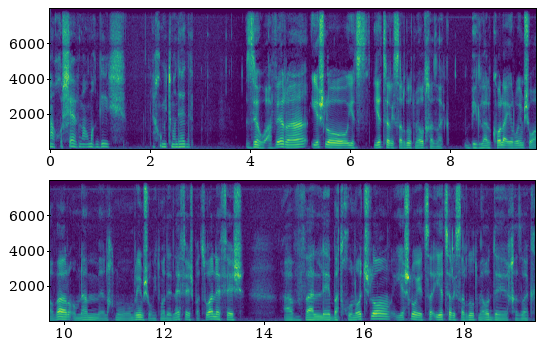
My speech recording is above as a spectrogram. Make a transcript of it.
מה הוא חושב, מה הוא מרגיש, איך הוא מתמודד? זהו, אברה, יש לו יצ... יצר הישרדות מאוד חזק. בגלל כל האירועים שהוא עבר, אמנם אנחנו אומרים שהוא מתמודד נפש, פצוע נפש, אבל uh, בתכונות שלו, יש לו יצ... יצר הישרדות מאוד uh, חזק.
